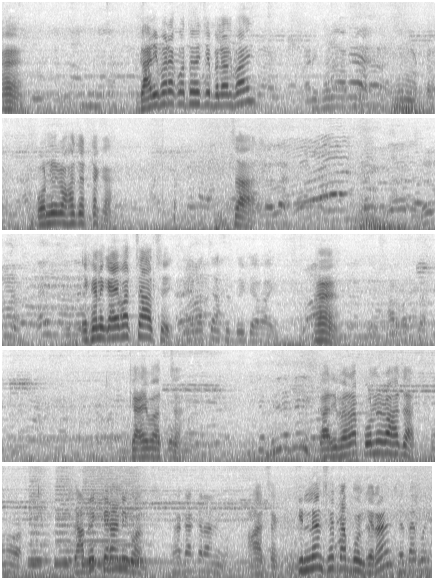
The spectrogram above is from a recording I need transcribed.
হ্যাঁ। গাড়ি ভাড়া কত হয়েছে বেলাল ভাই? পনেরো হাজার টাকা। চার। এখানে গায়ে বাচ্চা আছে? গায়ে বাচ্চা আছে দুইটা ভাই। হ্যাঁ। বাচ্চা। গায়ে বাচ্চা। গাড়ি ভাড়া পনেরো হাজার। যাবে কেরানীগঞ্জ? ঢাকা কেরানি আচ্ছা কিনলেন সেতাবগঞ্জে না? সেতাবগঞ্জ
